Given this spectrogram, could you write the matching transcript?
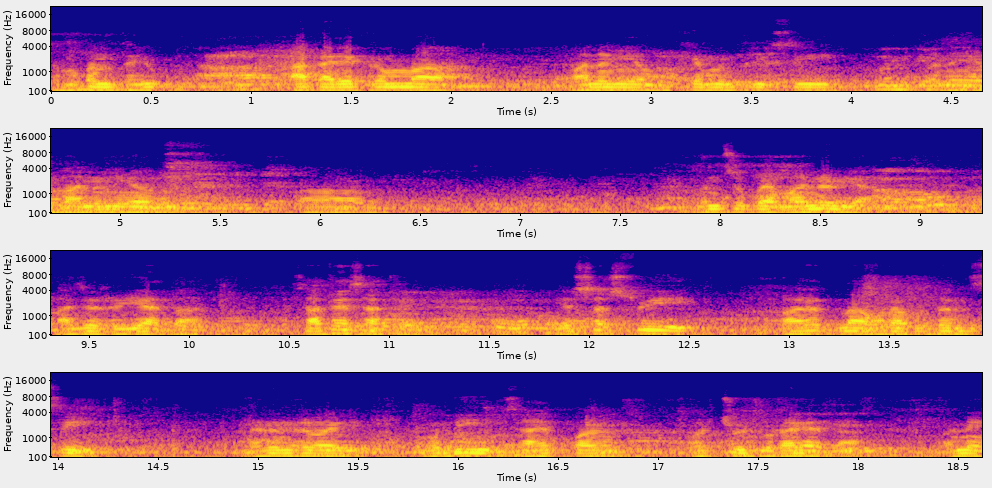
સંપન્ન થયું. આ કાર્યક્રમમાં માનનીય મુખ્યમંત્રી શ્રી અને માનનીય મનસુખભાઈ માંડવિયા હાજર રહ્યા હતા. સાથે સાથે યશસ્વી ભારતના વડાપ્રધાન શ્રી નરેન્દ્રભાઈ મોદી સાહેબ પણ વર્ચ્યુઅલ જોડાયા હતા અને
